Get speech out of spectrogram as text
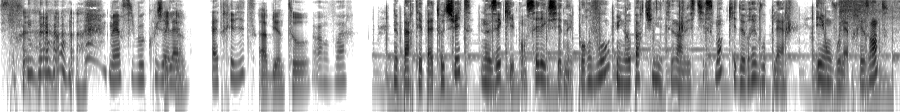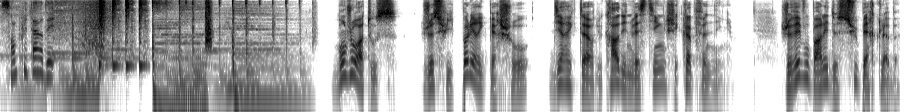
Merci beaucoup, Jalal. À très vite. À bientôt. Au revoir. Ne partez pas tout de suite, nos équipes ont sélectionné pour vous une opportunité d'investissement qui devrait vous plaire. Et on vous la présente sans plus tarder. Bonjour à tous, je suis Paul-Éric Perchaud, directeur du crowd investing chez Club Funding. Je vais vous parler de Super Club,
